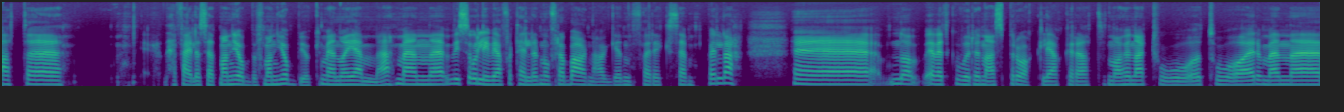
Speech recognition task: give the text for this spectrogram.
at eh, det er feil å si at man jobber, for man jobber jo ikke med noe hjemme. Men eh, hvis Olivia forteller noe fra barnehagen, for eksempel, da. Eh, nå, jeg vet ikke hvor hun er språklig akkurat nå, hun er to, to år, men eh,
